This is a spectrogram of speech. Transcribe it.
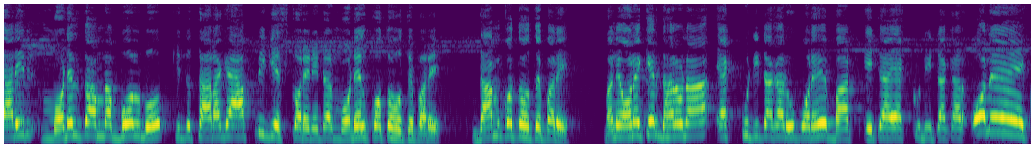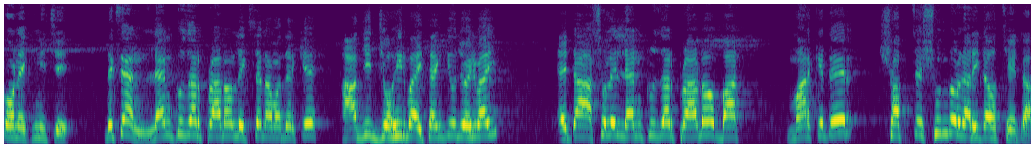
গাড়ির মডেল তো আমরা বলব, কিন্তু তার আগে আপনি গেস করেন এটার মডেল কত হতে পারে, দাম কত হতে পারে। মানে অনেকের ধারণা এক কোটি টাকার উপরে বাট এটা এক কোটি টাকার অনেক অনেক নিচে। দেখছেন ল্যান্ড ক্রুজার প্রাডো লিখছেন আমাদেরকে। হাজির জহির ভাই থ্যাংক ইউ জহির ভাই। এটা আসলে ল্যান্ড ক্রুজার প্রাডো বাট মার্কেটের সবচেয়ে সুন্দর গাড়িটা হচ্ছে এটা।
